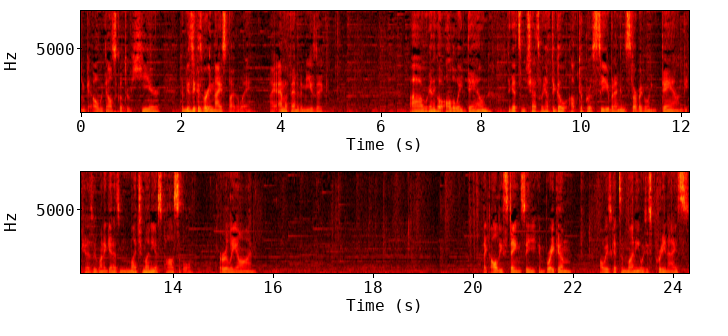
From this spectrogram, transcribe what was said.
Okay, oh, we can also go through here. The music is very nice, by the way. I am a fan of the music. Uh, we're gonna go all the way down to get some chests. We have to go up to proceed, but I'm gonna start by going down because we want to get as much money as possible early on. Like all these things, so you can break them, always get some money, which is pretty nice.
